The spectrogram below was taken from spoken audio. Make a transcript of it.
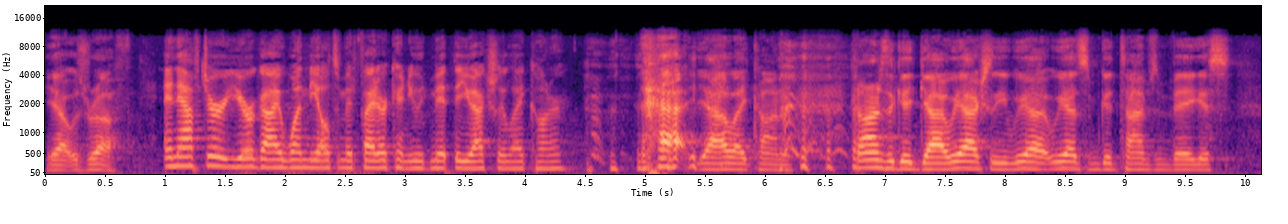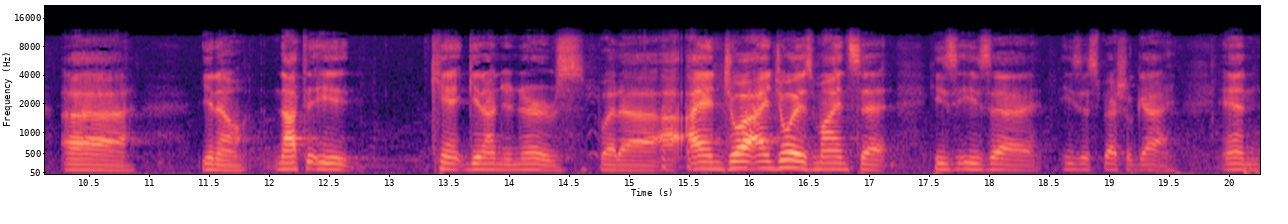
yeah, it was rough. And after your guy won the Ultimate Fighter, can you admit that you actually like Conor? yeah, I like Conor. Conor's a good guy. We actually we had, we had some good times in Vegas. Uh, you know, not that he can't get on your nerves, but uh, I, I enjoy I enjoy his mindset. he's he's uh, he's a special guy, and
